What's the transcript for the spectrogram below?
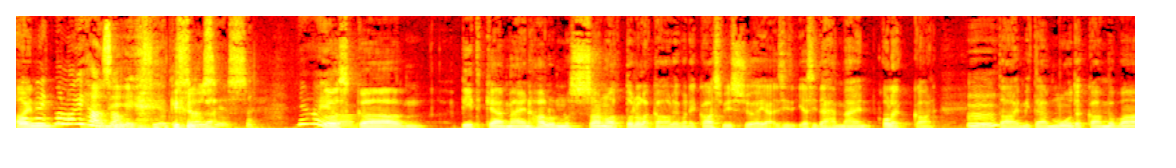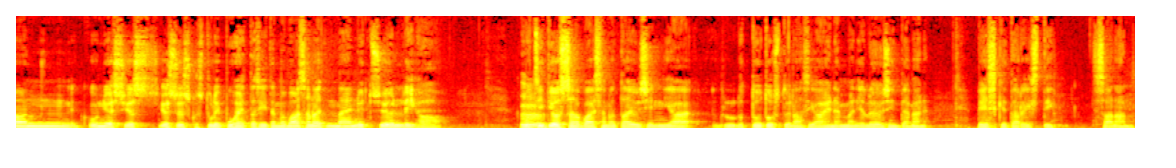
Niin, Ain... niin, me ollaan ihan samiksi niin, tässä kyllä. asiassa. Joo, koska joo. pitkään mä en halunnut sanoa todellakaan olevani kasvissyöjä, ja sitähän mä en olekaan. Mm. Tai mitään muutakaan, mä vaan, kun jos, jos, jos joskus tuli puhetta siitä, mä vaan sanoin, että mä en nyt syö lihaa. Mutta mm. sitten jossain vaiheessa mä tajusin ja tutustuin asiaan enemmän ja löysin tämän pesketaristi-sanan.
